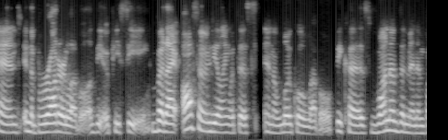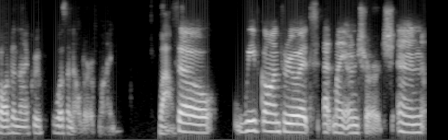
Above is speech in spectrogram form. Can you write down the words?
and in the broader level of the opc but i also am dealing with this in a local level because one of the men involved in that group was an elder of mine. Wow. So we've gone through it at my own church and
